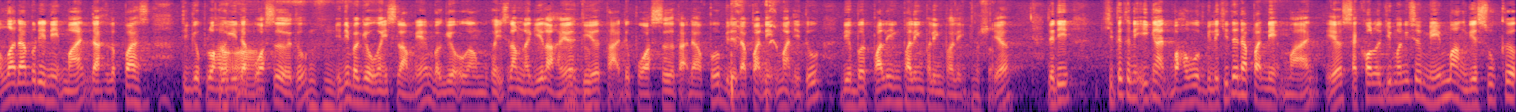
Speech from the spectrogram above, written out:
Allah dah beri nikmat dah lepas 30 hari dah puasa tu Mhm. ini bagi orang Islam ya bagi orang bukan Islam lagi lah ya dia tak ada puasa tak ada apa bila dapat nikmat itu dia berpaling paling paling paling ya. Jadi kita kena ingat bahawa bila kita dapat nikmat ya psikologi manusia memang dia suka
